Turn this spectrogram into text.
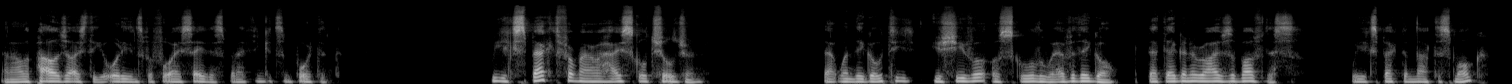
and I'll apologize to the audience before I say this, but I think it's important. We expect from our high school children that when they go to yeshiva or school or wherever they go, that they're going to rise above this. We expect them not to smoke.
